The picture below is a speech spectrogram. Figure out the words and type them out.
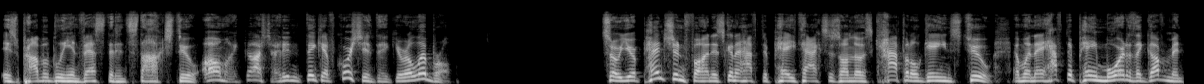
is probably invested in stocks too. Oh my gosh, I didn't think. Of course, you didn't think you're a liberal. So your pension fund is going to have to pay taxes on those capital gains too. And when they have to pay more to the government,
